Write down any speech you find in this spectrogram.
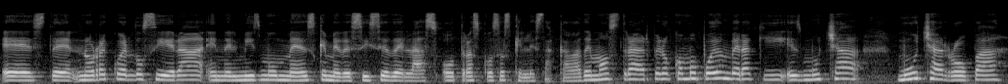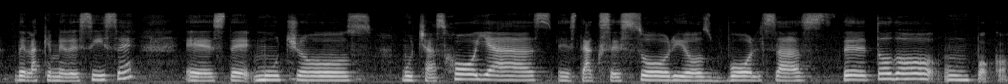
Este, no recuerdo si era en el mismo mes que me deshice de las otras cosas que les acaba de mostrar, pero como pueden ver aquí es mucha mucha ropa de la que me deshice. Este, muchos muchas joyas, este, accesorios, bolsas, de todo un poco.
